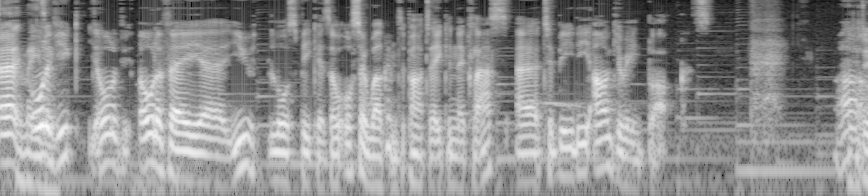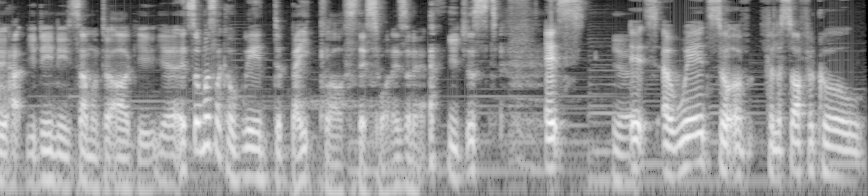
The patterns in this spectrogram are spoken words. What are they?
Uh, all of you, all of you, all of a uh, you lore speakers are also welcome to partake in the class uh, to be the arguing blocks. Oh. You do. Ha- you do need someone to argue. Yeah, it's almost like a weird debate class. This one, isn't it? You just. It's Yeah. it's a weird sort of philosophical,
